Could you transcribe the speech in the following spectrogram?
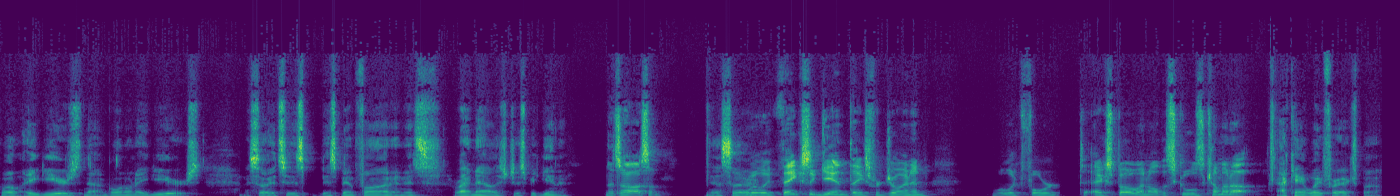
well, eight years now, going on eight years. So it's, it's, it's been fun and it's right now it's just beginning. That's awesome. Yes, sir. Willie, thanks again. Thanks for joining. We'll look forward to Expo and all the schools coming up. I can't wait for Expo.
